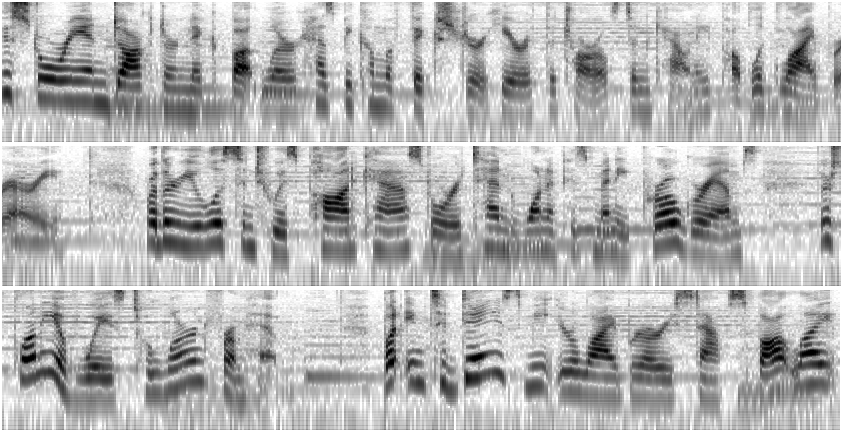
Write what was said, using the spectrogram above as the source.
Historian Dr. Nic Butler has become a fixture here at the Charleston County Public Library. Whether you listen to his podcast or attend one of his many programs, there's plenty of ways to learn from him. But in today's Meet Your Library Staff Spotlight,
